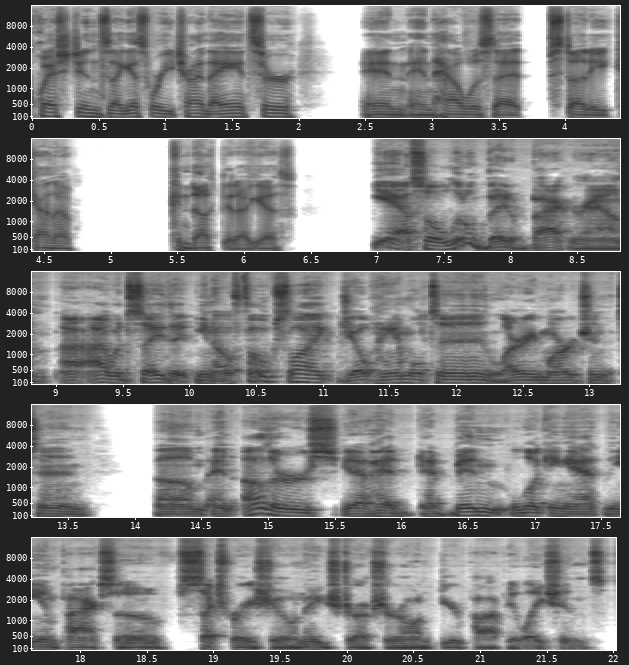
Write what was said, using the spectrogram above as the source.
questions I guess were you trying to answer, and and how was that study kind of conducted? I guess. Yeah, so a little bit of background. I, I, would say that, you know, folks like Joe Hamilton, Larry Marchinton, um, and others yeah, had, had been looking at the impacts of sex ratio and age structure on deer populations.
